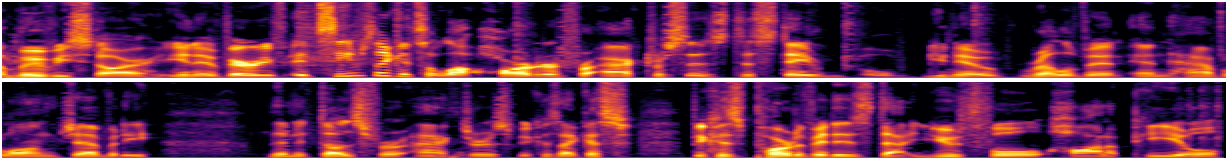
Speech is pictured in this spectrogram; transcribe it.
a movie star. You know, very. It seems like it's a lot harder for actresses to stay, you know, relevant and have longevity than it does for actors because I guess because part of it is that youthful hot appeal.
